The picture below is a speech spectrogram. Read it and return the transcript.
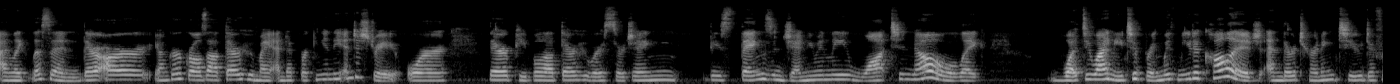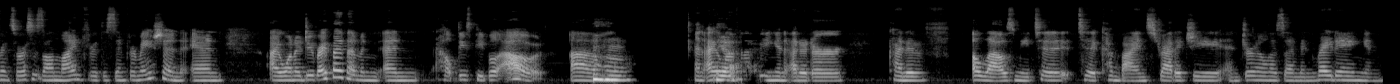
I'm like, listen, there are younger girls out there who might end up working in the industry, or there are people out there who are searching these things and genuinely want to know, like, what do I need to bring with me to college? And they're turning to different sources online for this information. And I want to do right by them and, and help these people out. Um, mm-hmm. And I yeah. love that being an editor kind of allows me to to combine strategy and journalism and writing and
